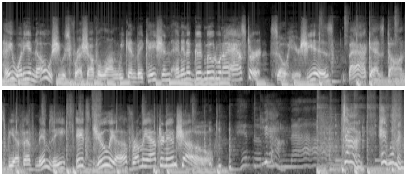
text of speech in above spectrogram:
Hey, what do you know? She was fresh off a long weekend vacation and in a good mood when I asked her. So here she is, back as Dawn's BFF Mimsy. It's Julia from the afternoon show. Yeah. Dawn, hey woman,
